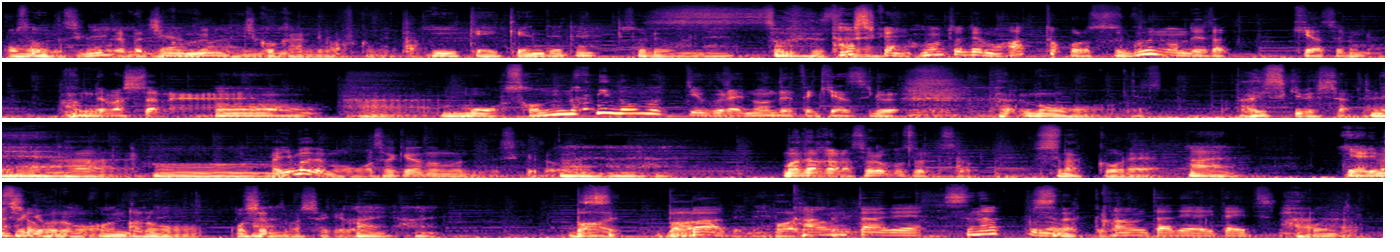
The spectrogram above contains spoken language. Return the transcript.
思うんですけど、うんやっぱ自己,、自己管理も含めて。いい経験でねそれはね。そうですね。確かに本当でも会った頃すごい飲んでた気がするもん、飲んでましたね、はうん。もうそんなに飲むっていうぐらい飲んでた気がする。もう大好きでしたね。ねえ。はい。今でもお酒は飲むんですけど、はいはいはい。まあだからそれこそですよ。スナック俺はい。やりましょう。先ほども、ねのおっしゃってましたけど、はい。はい。バーバーバーでねカウンターでスナックのカウンターでやりたいですねはいはい。今度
